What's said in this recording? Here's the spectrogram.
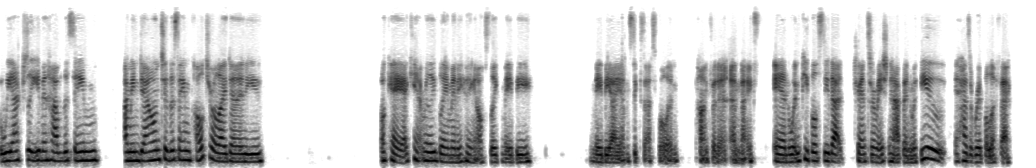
We actually even have the same i mean down to the same cultural identity okay i can't really blame anything else like maybe maybe I am successful and confident and nice. And when people see that transformation happen with you, it has a ripple effect.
